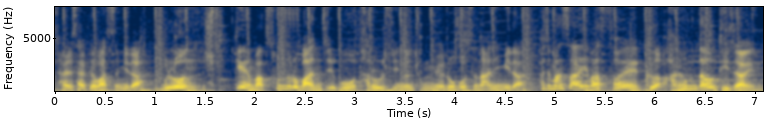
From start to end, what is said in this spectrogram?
잘 살펴봤습니다. 물론 쉽게 막 손으로 만지고 다룰 수 있는 종류의 로봇은 아닙니다. 하지만 사이버스터의 그 아름다운 디자인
